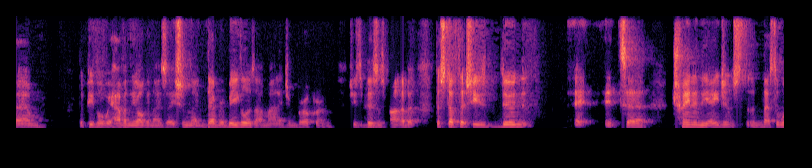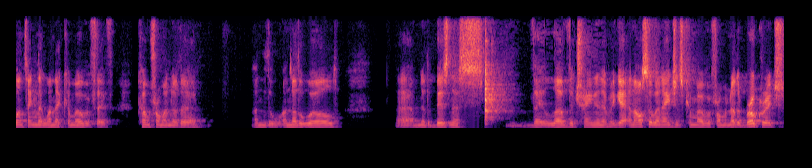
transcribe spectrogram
um, the people we have in the organization. Like Deborah Beagle is our managing broker, and she's a Hmm. business partner. But the stuff that she's doing, it's uh, training the agents. That's the one thing that when they come over, if they've come from another another another world, um, another business, they love the training that we get. And also when agents come over from another brokerage,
